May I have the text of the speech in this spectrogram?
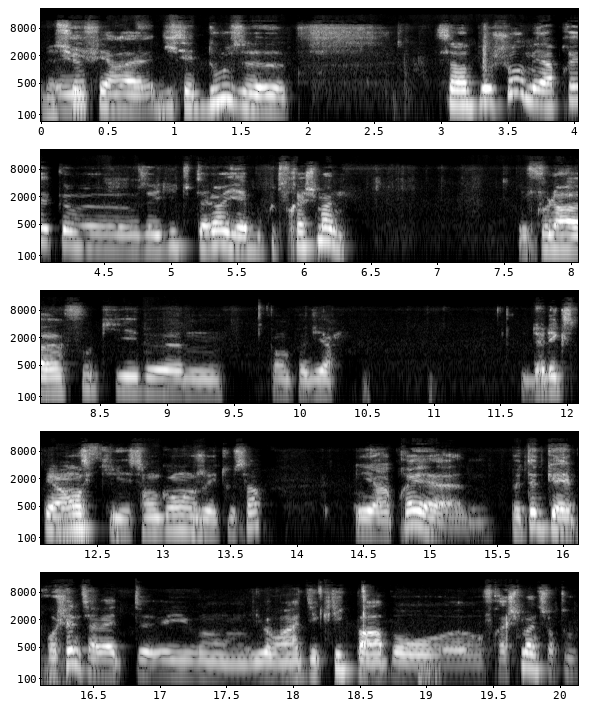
Bien et sûr. faire euh, 17-12, euh, c'est un peu chaud. Mais après, comme euh, vous avez dit tout à l'heure, il y a beaucoup de freshmen. Il faut là, faut qu'il y ait de, comment on peut dire, de l'expérience qui s'engage et tout ça. Et après, euh, peut-être que l'année prochaine, ça va être, euh, ils vont, ils vont avoir un déclic par rapport aux, aux freshmen surtout.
